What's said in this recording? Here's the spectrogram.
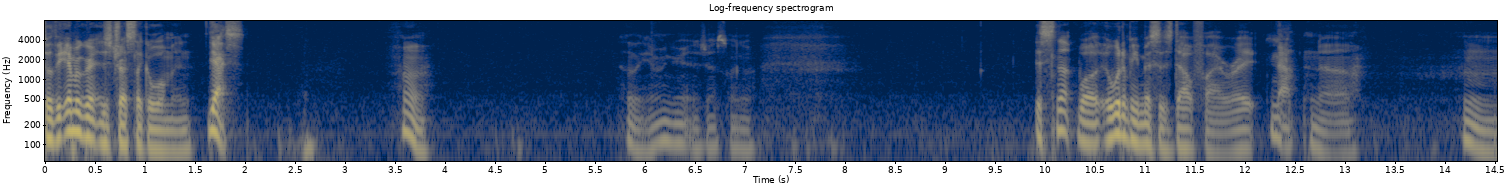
So the immigrant is dressed like a woman. yes. Huh. So the immigrant is just like a. It's not. Well, it wouldn't be Mrs. Doubtfire, right? No. No. Hmm.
